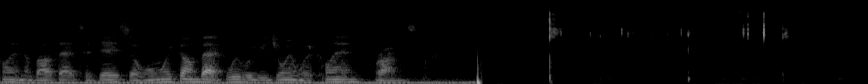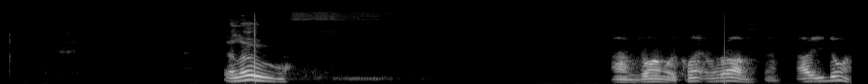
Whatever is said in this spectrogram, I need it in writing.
Clinton about that today. So when we come back, we will be joined with Clinton Robinson. Hello. I'm joined with Clinton Robinson. How are you doing?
